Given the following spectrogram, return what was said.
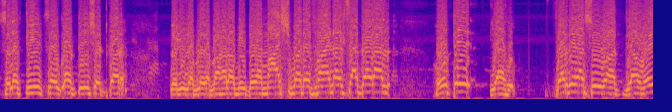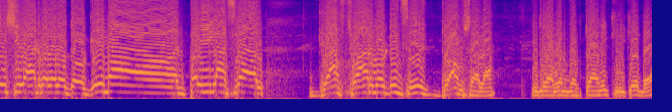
सलग तीन चौकार तीन षटकार. लगेच आपल्याला पाहायला मिळतो. या मॅच मध्ये फायनलचा करार होते. या स्पर्धेला सुरुवात. ज्या वेळेशी वाट बघत होतो गेम ऑन पहिलाच बॉल फार मोठी झेल ड्रॉप झाला. इथून आपण बघतो आणि क्रिकेट आहे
